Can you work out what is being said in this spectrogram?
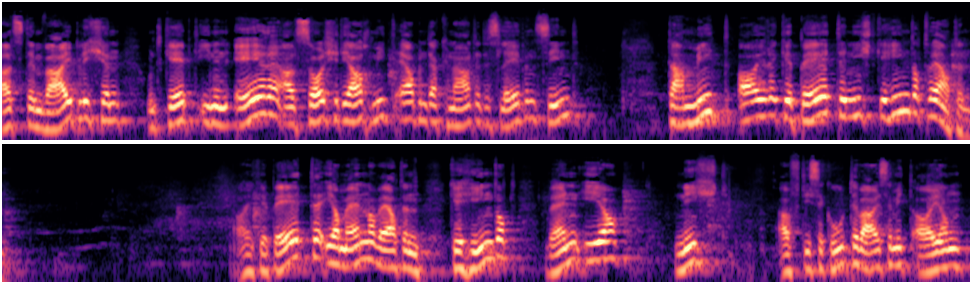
als dem weiblichen, und gebt ihnen Ehre als solche, die auch Miterben der Gnade des Lebens sind, damit eure Gebete nicht gehindert werden. Eure Gebete, ihr Männer, werden gehindert, wenn ihr nicht auf diese gute Weise mit euren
